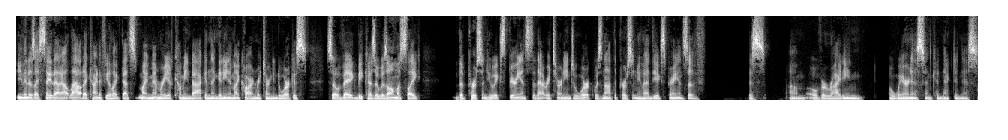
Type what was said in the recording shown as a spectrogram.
even as I say that out loud, I kind of feel like that's my memory of coming back and then getting in my car and returning to work is so vague because it was almost like the person who experienced that returning to work was not the person who had the experience of this um, overriding awareness and connectedness.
